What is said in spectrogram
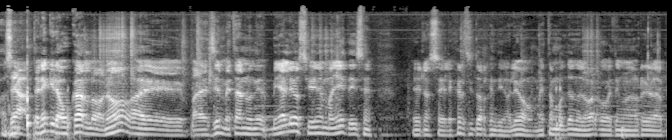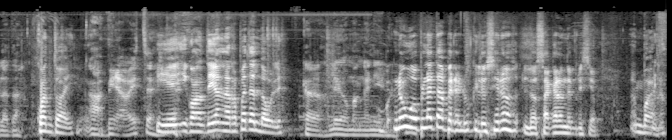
O sea, tenés que ir a buscarlo, ¿no? Eh, para decir, me están hundiendo. Mirá, Leo, si vienen mañana y te dicen, eh, no sé, el ejército argentino, Leo, me están volteando los barcos que tengo en el Río de la Plata. ¿Cuánto hay? Ah, mira, ¿viste? Y, y cuando te digan la respuesta, el doble. Claro, Leo Manganiello. No hubo plata, pero Luke y Luciano lo sacaron de prisión Bueno.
